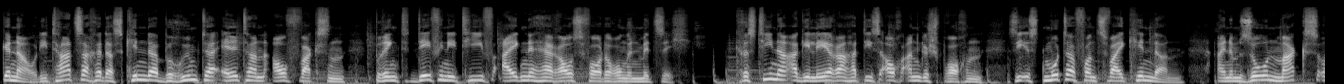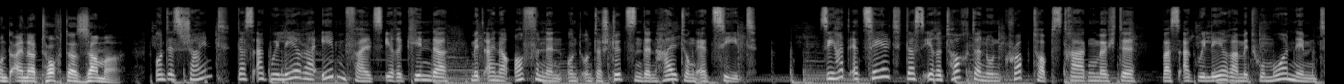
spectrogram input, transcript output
Genau, die Tatsache, dass Kinder berühmter Eltern aufwachsen, bringt definitiv eigene Herausforderungen mit sich. Christina Aguilera hat dies auch angesprochen. Sie ist Mutter von zwei Kindern, einem Sohn Max und einer Tochter Summer. Und es scheint, dass Aguilera ebenfalls ihre Kinder mit einer offenen und unterstützenden Haltung erzieht. Sie hat erzählt, dass ihre Tochter nun Crop-Tops tragen möchte, was Aguilera mit Humor nimmt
